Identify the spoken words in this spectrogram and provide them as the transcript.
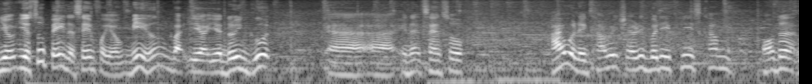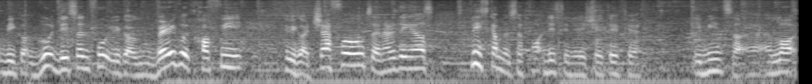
you're, you're still paying the same for your meal, but you're, you're doing good uh, uh, in that sense. So I would encourage everybody, please come order. We got good, decent food. We got very good coffee. We got jaffles and everything else. Please come and support this initiative here. It means a, a lot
